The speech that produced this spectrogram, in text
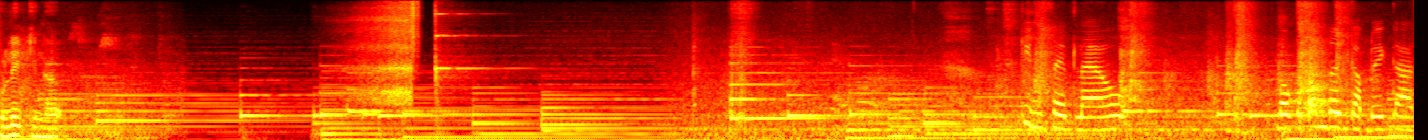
คุณรีบกินเถอะ กินเสร็จแล้ว เราก็ต้องเดินกลับด้วยกัน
